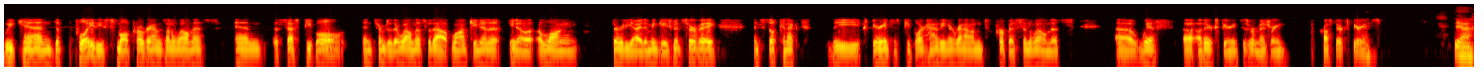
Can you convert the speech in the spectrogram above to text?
we can deploy these small programs on wellness and assess people in terms of their wellness without launching a you know a long 30 item engagement survey and still connect the experiences people are having around purpose and wellness uh, with uh, other experiences we're measuring across their experience. Yeah,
